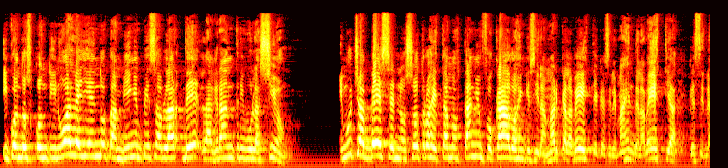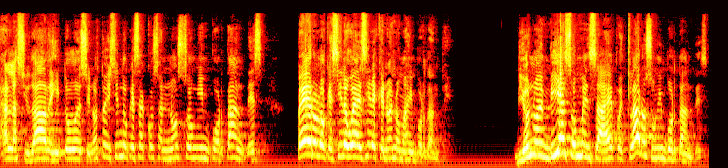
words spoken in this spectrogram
y cuando continúas leyendo también empieza a hablar de la gran tribulación. Y muchas veces nosotros estamos tan enfocados en que si la marca la bestia, que si la imagen de la bestia, que si dejar las ciudades y todo eso. Y no estoy diciendo que esas cosas no son importantes, pero lo que sí le voy a decir es que no es lo más importante. Dios nos envía esos mensajes, pues claro, son importantes.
